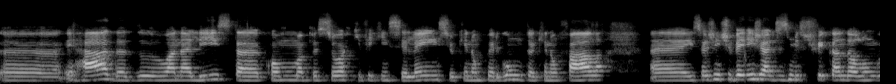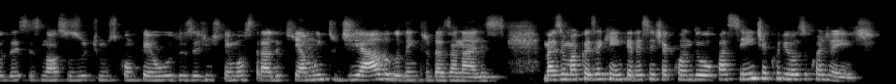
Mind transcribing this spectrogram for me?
uh, errada do analista como uma pessoa que fica em silêncio, que não pergunta, que não fala. É, isso a gente vem já desmistificando ao longo desses nossos últimos conteúdos, a gente tem mostrado que há muito diálogo dentro das análises. Mas uma coisa que é interessante é quando o paciente é curioso com a gente.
